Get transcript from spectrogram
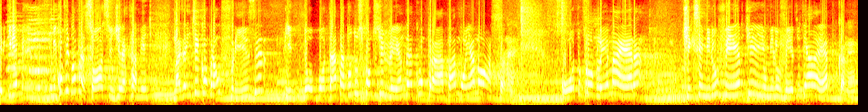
ele queria me, convidou para sócio indiretamente, mas a gente que comprar um freezer e botar para todos os pontos de venda comprar pamonha nossa, né? O outro problema era tinha que ser milho verde e o milho verde tem a época, né?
